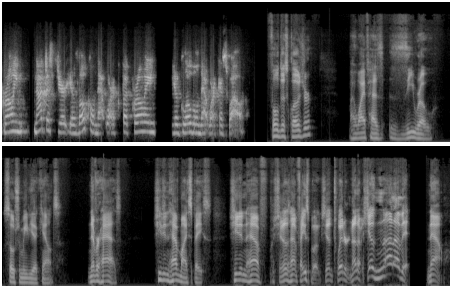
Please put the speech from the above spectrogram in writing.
growing not just your, your local network, but growing your global network as well. Full disclosure my wife has zero social media accounts. Never has. She didn't have MySpace. She didn't have, she doesn't have Facebook. She doesn't Twitter. None of it. She has none of it. Now,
